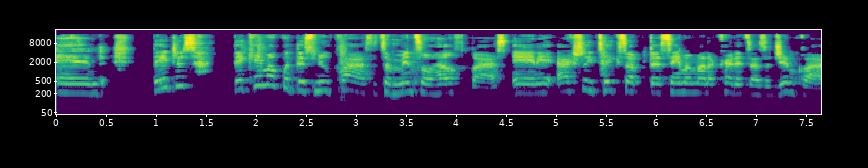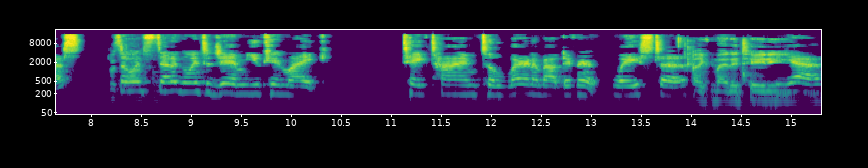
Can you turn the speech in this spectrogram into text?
and they just they came up with this new class. It's a mental health class, and it actually takes up the same amount of credits as a gym class. That's so awesome. instead of going to gym, you can like take time to learn about different ways to. like meditating. Yeah,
